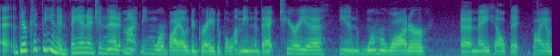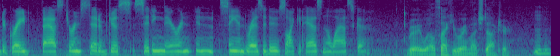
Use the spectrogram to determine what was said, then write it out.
Uh, there could be an advantage in that it might be more biodegradable. I mean, the bacteria in the warmer water uh, may help it biodegrade faster instead of just sitting there in, in, sand residues like it has in Alaska. Very well. Thank you very much, Doctor. Mm-hmm.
